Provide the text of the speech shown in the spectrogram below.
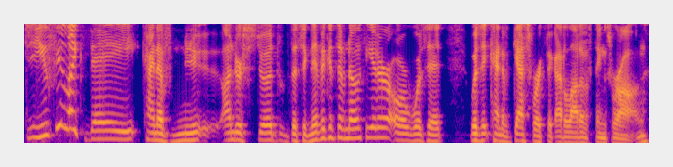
Do you feel like they kind of knew, understood the significance of no theater, or was it was it kind of guesswork that got a lot of things wrong?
